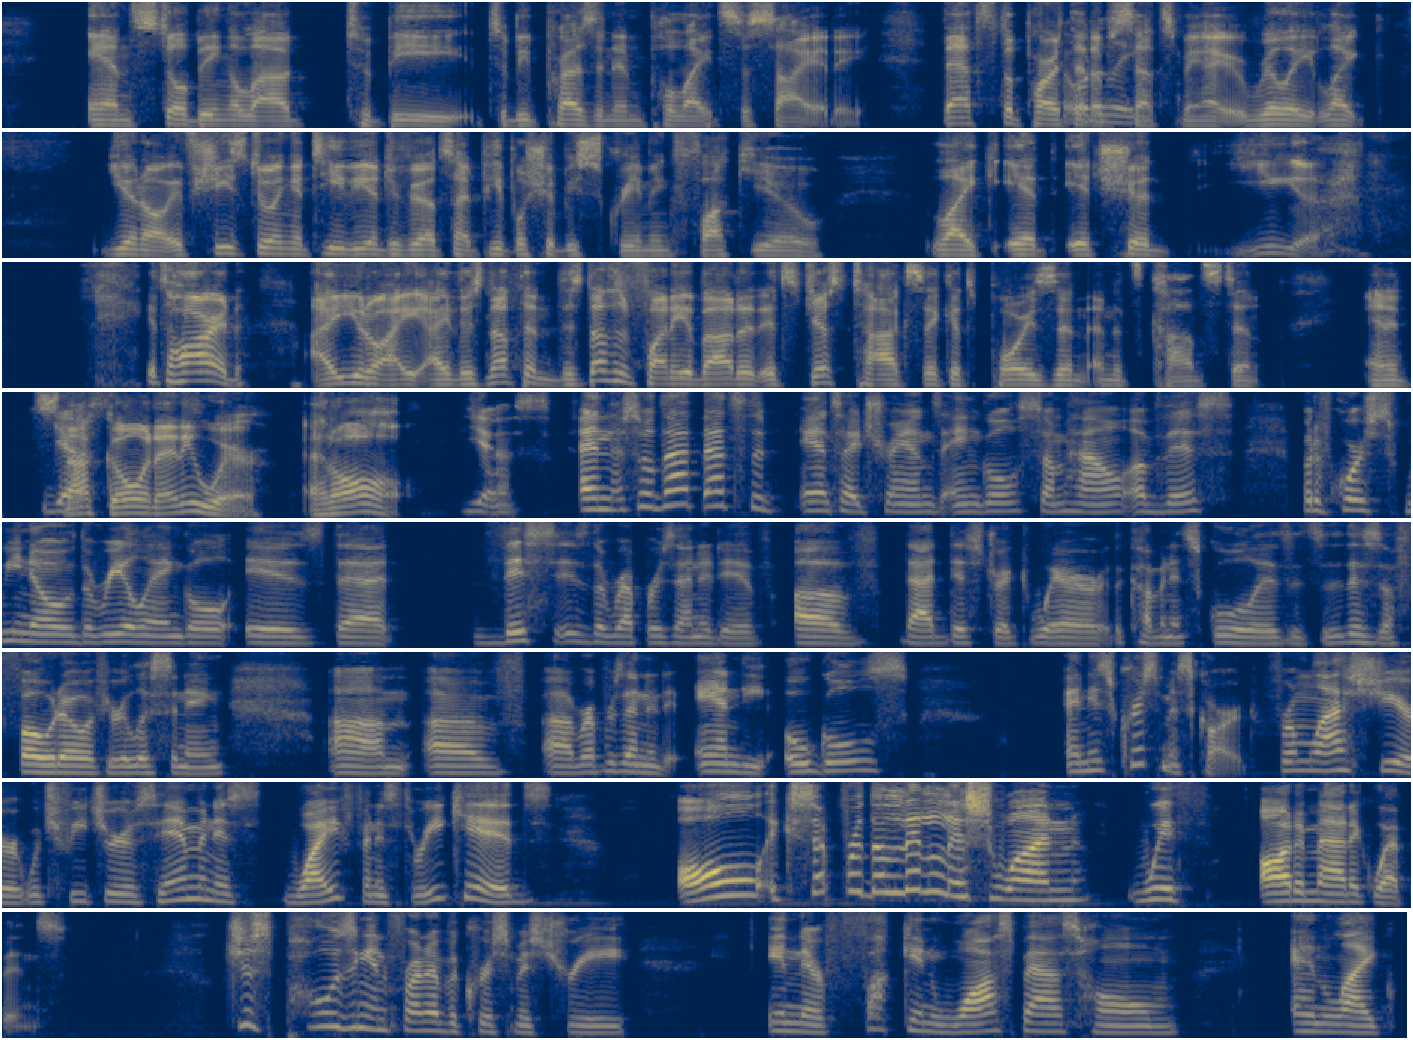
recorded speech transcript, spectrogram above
and still being allowed to be to be present in polite society. That's the part totally. that upsets me. I really like, you know, if she's doing a TV interview outside, people should be screaming "fuck you," like it. It should. You, it's hard. I, you know, I, I, there's nothing, there's nothing funny about it. It's just toxic. It's poison, and it's constant, and it's yes. not going anywhere at all. Yes. And so that that's the anti-trans angle somehow of this. But of course, we know the real angle is that this is the representative of that district where the Covenant School is. It's this is a photo, if you're listening, um, of uh, Representative Andy Ogles and his Christmas card from last year, which features him and his wife and his three kids, all except for the littlest one with automatic weapons, just posing in front of a Christmas tree in their fucking wasp ass home and like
